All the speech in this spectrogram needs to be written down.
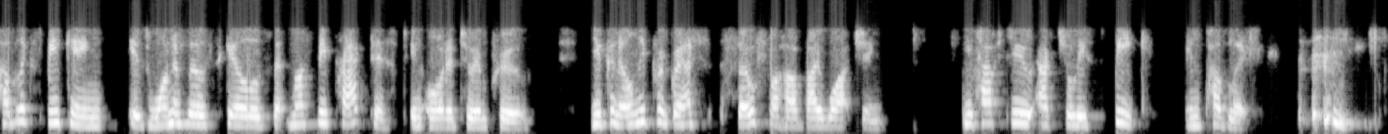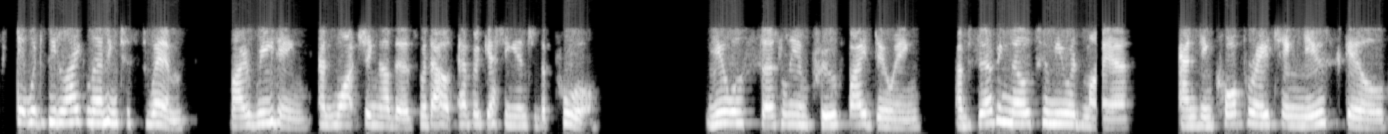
Public speaking is one of those skills that must be practiced in order to improve. You can only progress so far by watching. You have to actually speak in public it would be like learning to swim by reading and watching others without ever getting into the pool. You will certainly improve by doing, observing those whom you admire, and incorporating new skills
